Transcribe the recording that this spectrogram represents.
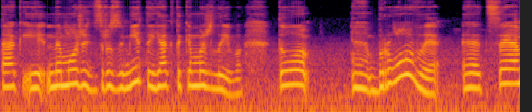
так, і не можуть зрозуміти, як таке можливо. То брови це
